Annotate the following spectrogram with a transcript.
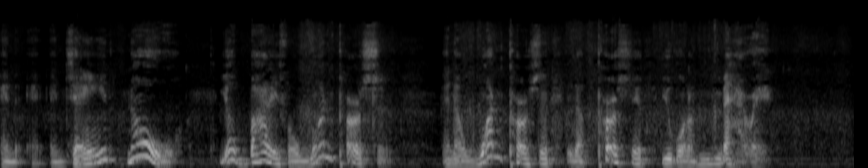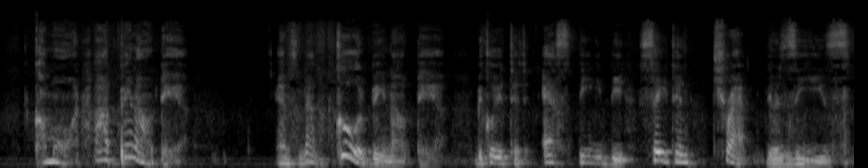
and, and, and Jane. No. Your body is for one person. And that one person is a person you're to marry. Come on. I've been out there. And it's not good being out there because you touch STD, Satan trap disease.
